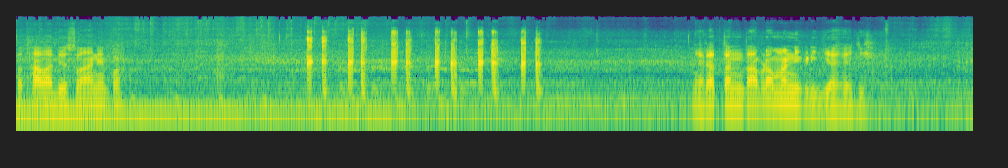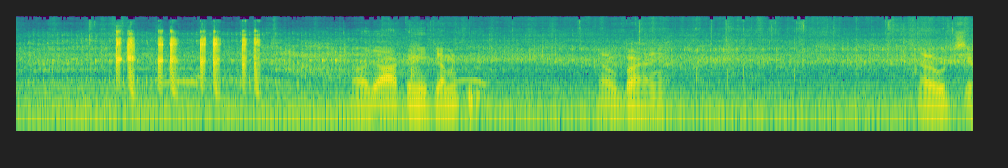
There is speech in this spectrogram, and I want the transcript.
તો થવા દેશો આને પણ. રતન તો આપણે હમણાં નીકળી ગયા છે હજી. હવે જો આકી નહીં ગયા હમણાં. ઊભા છે અહીંયા. હવે ઉઠશે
